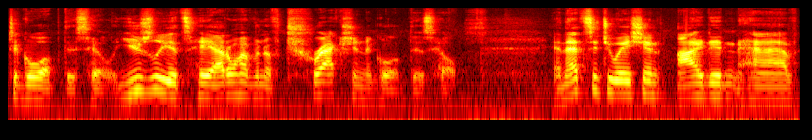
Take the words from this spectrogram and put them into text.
to go up this hill. Usually it's, hey, I don't have enough traction to go up this hill. In that situation, I didn't have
